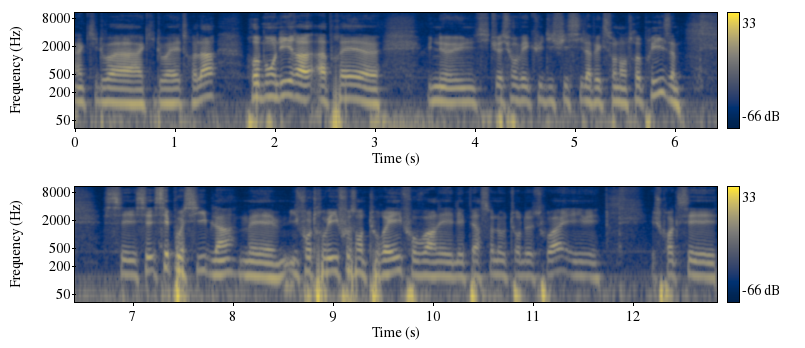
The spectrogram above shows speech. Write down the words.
hein, qui, doit, qui doit être là. Rebondir a- après euh, une, une situation vécue difficile avec son entreprise. C'est- possible, hein, mais il faut trouver, il faut s'entourer, il faut voir les, les personnes autour de soi et, et je crois que c'est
